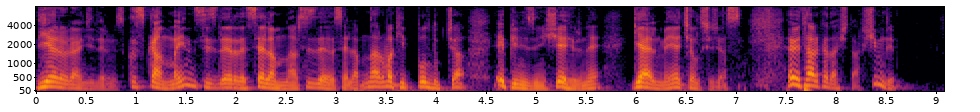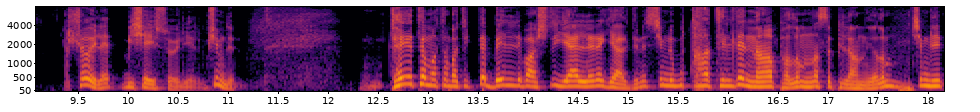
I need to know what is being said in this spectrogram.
diğer öğrencilerimiz kıskanmayın. Sizlere de selamlar, sizlere de selamlar. Vakit buldukça hepinizin şehrine gelmeye çalışacağız. Evet arkadaşlar şimdi şöyle bir şey söyleyelim. Şimdi TYT matematikte belli başlı yerlere geldiniz. Şimdi bu tatilde ne yapalım, nasıl planlayalım? Şimdi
